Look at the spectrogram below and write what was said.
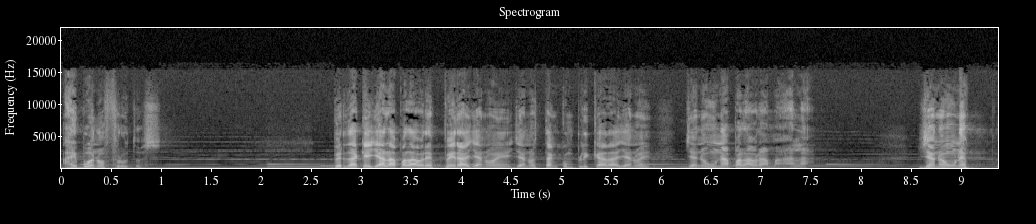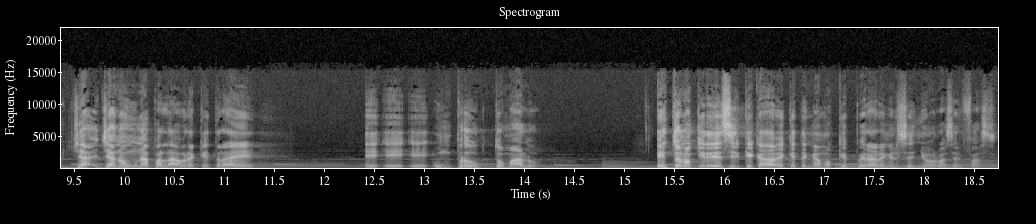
hay buenos frutos. ¿Verdad que ya la palabra espera ya no es, ya no es tan complicada, ya no es, ya no es una palabra mala? Ya no es una, ya, no es una palabra que trae eh, eh, eh, un producto malo. Esto no quiere decir que cada vez que tengamos que esperar en el Señor va a ser fácil.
